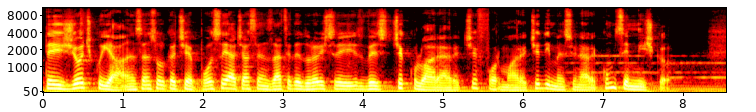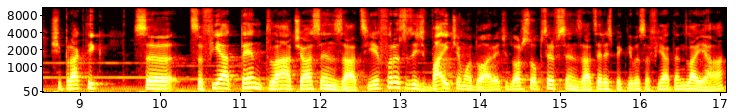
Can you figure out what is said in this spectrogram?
te joci cu ea, în sensul că ce? Poți să iei acea senzație de durere și să vezi ce culoare are, ce formă are, ce dimensiune are, cum se mișcă. Și, practic, să, să fii atent la acea senzație, fără să zici, vai ce mă doare, ci doar să observi senzația respectivă, să fii atent la ea,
